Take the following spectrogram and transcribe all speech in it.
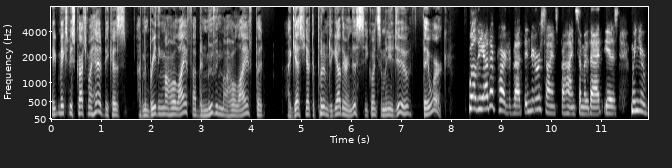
it makes me scratch my head because I've been breathing my whole life, I've been moving my whole life, but I guess you have to put them together in this sequence. And when you do, they work. Well, the other part of that, the neuroscience behind some of that is when you're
